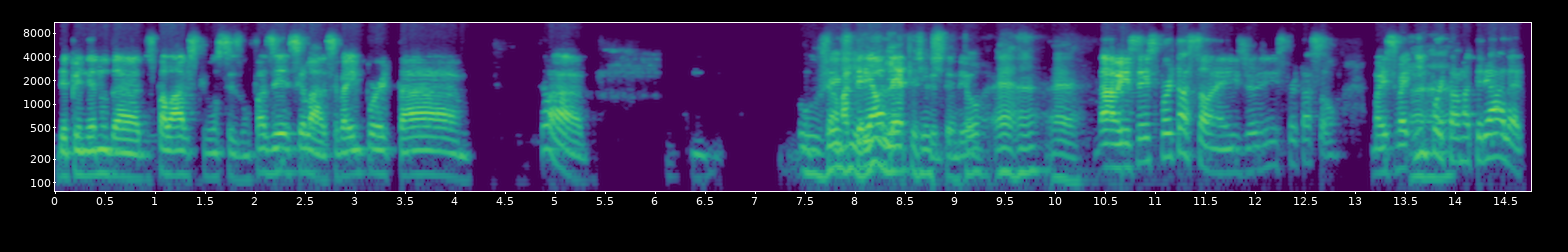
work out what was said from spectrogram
dependendo da, das palavras que vocês vão fazer, sei lá, você vai importar sei lá, o gergelim, material né, elétrico, que a gente entendeu? Tentou. É, é. Não, isso é exportação, né? Isso é exportação. mas você vai uhum. importar material elétrico.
